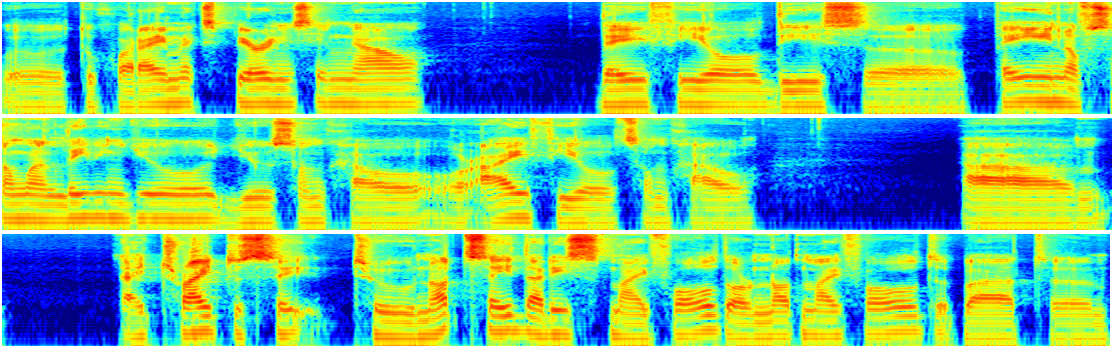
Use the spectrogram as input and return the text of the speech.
uh, to what I'm experiencing now they feel this uh, pain of someone leaving you, you somehow, or I feel somehow, um, I try to say, to not say that it's my fault or not my fault, but um,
